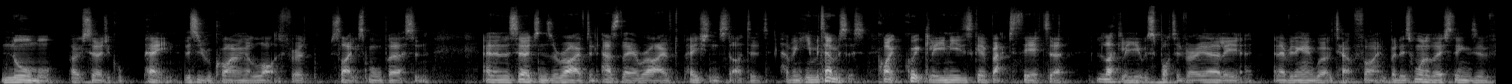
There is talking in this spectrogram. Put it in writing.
normal post surgical pain. This is requiring a lot for a slightly small person. And then the surgeons arrived, and as they arrived, patients started having hematemesis. Quite quickly, he needed to go back to theatre luckily it was spotted very early and everything worked out fine. But it's one of those things of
